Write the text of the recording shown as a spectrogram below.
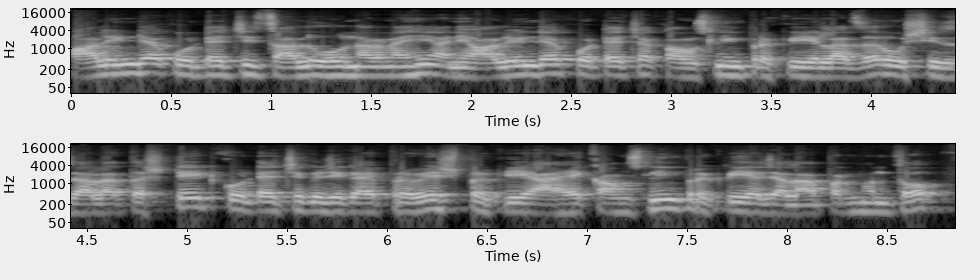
ऑल इंडिया कोट्याची चालू होणार नाही आणि ऑल इंडिया कोट्याच्या काउन्सिलिंग प्रक्रियेला जर उशीर झाला तर स्टेट कोट्याची जी काही प्रवेश प्रक्रिया आहे काउन्सिलिंग प्रक्रिया ज्याला आपण म्हणतो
